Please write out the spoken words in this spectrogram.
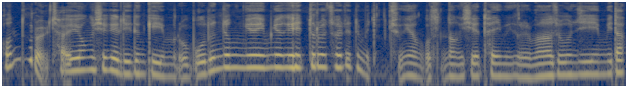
컨트롤 자유 형식의 리듬 게임으로 모든 종류의 입력에 히트로 처리됩니다. 중요한 것은 당시의 타이밍이 얼마나 좋은지입니다.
